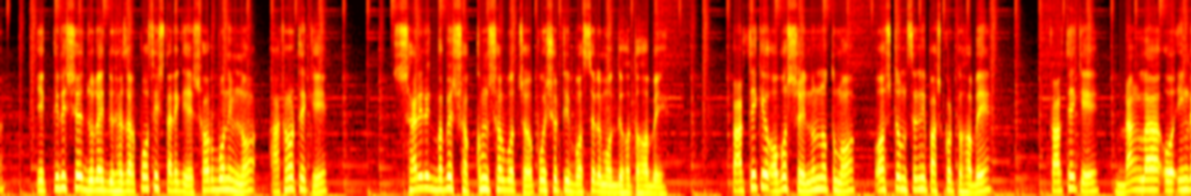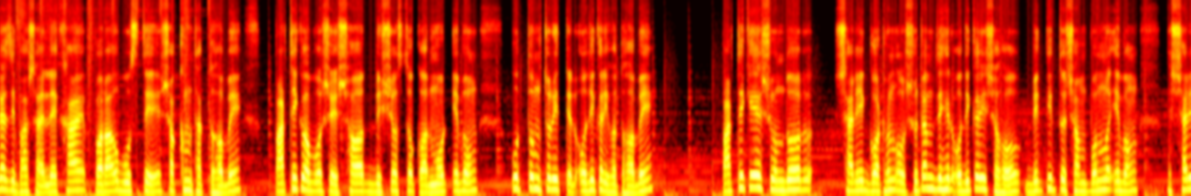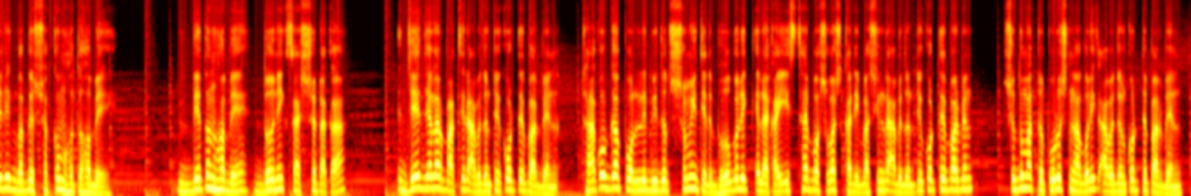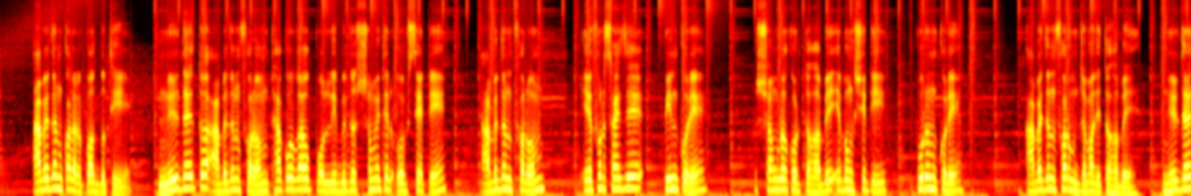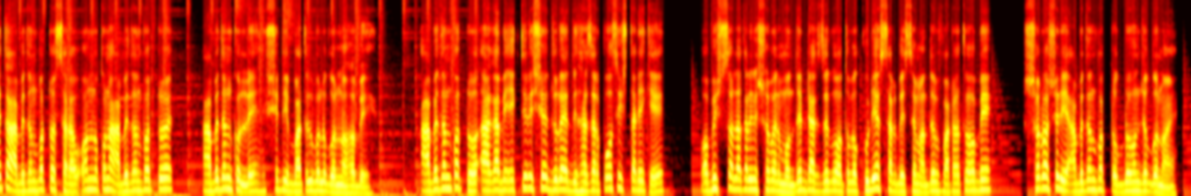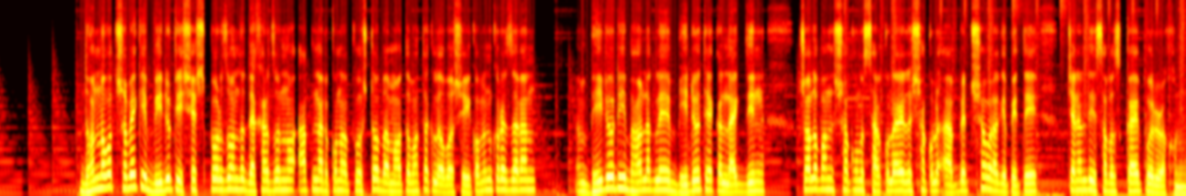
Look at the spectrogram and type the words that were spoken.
একত্রিশে জুলাই দুই হাজার পঁচিশ তারিখে সর্বনিম্ন আঠারো থেকে শারীরিকভাবে সক্ষম সর্বোচ্চ পঁয়ষট্টি বছরের মধ্যে হতে হবে। প্রার্থীকে অবশ্যই ন্যূনতম অষ্টম শ্রেণি পাশ করতে হবে। প্রার্থীকে বাংলা ও ইংরাজি ভাষায় লেখায় পড়া ও বুঝতে সক্ষম থাকতে হবে। প্রার্থীকে অবশ্যই সৎ, বিশ্বস্ত, কর্মঠ এবং উত্তম চরিত্রের অধিকারী হতে হবে। প্রার্থীকে সুন্দর শারীরিক গঠন ও সুটাম দেহের অধিকারী সহ ব্যক্তিত্ব সম্পন্ন এবং শারীরিকভাবে সক্ষম হতে হবে। বেতন হবে দৈনিক চারশো টাকা। যে জেলার প্রার্থীর আবেদনটি করতে পারবেন ঠাকুরগাঁও পল্লী বিদ্যুৎ সমিতির ভৌগোলিক এলাকায় স্থায়ী বসবাসকারী বাসিন্দা আবেদনটি করতে পারবেন, শুধুমাত্র পুরুষ নাগরিক আবেদন করতে পারবেন। আবেদন করার পদ্ধতি, নির্ধারিত আবেদন ফরম ঠাকুরগাঁও পল্লী বিদ্যুৎ সমিতির ওয়েবসাইটে আবেদন ফরম এ ফোর সাইজে প্রিন্ট করে সংগ্রহ করতে হবে এবং সেটি পূরণ করে আবেদন ফর্ম জমা দিতে হবে। নির্ধারিত আবেদনপত্র ছাড়াও অন্য কোনো আবেদনপত্র আবেদন করলে সেটি বাতিল বলে গণ্য হবে। আবেদনপত্র আগামী একত্রিশে জুলাই দুই হাজার পঁচিশ তারিখে অফিস চলাকালীন সময়ের মধ্যে ডাকযোগ্য অথবা কুরিয়ার সার্ভিসের মাধ্যমে পাঠাতে হবে। সরাসরি আবেদনপত্র গ্রহণযোগ্য নয়। ধন্যবাদ সবাইকে। ভিডিওটি শেষ পর্যন্ত দেখার জন্য আপনার কোনো প্রশ্ন বা মতামত থাকলে অবশ্যই কমেন্ট করে জানান। ভিডিওটি ভালো লাগলে ভিডিওতে একটা লাইক দিন। চলমান সকল সার্কুলারের সকল আপডেট সবার আগে পেতে চ্যানেলটি সাবস্ক্রাইব করে রাখুন।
